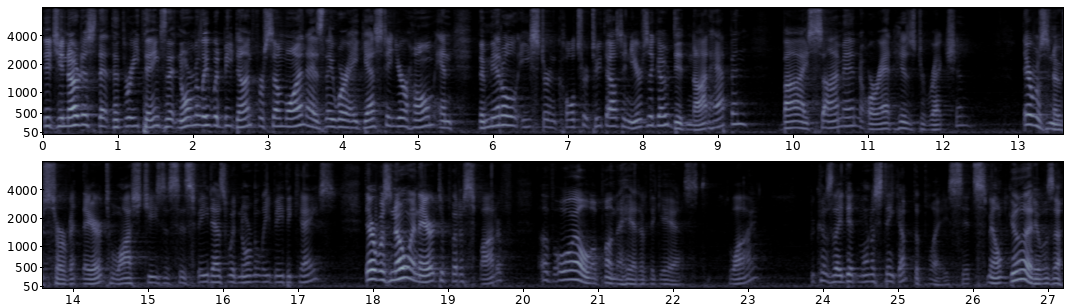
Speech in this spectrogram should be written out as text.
Did you notice that the three things that normally would be done for someone as they were a guest in your home in the Middle Eastern culture 2,000 years ago did not happen by Simon or at his direction? There was no servant there to wash Jesus' feet as would normally be the case. There was no one there to put a spot of of oil upon the head of the guest. Why? Because they didn't want to stink up the place. It smelled good. It was a,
